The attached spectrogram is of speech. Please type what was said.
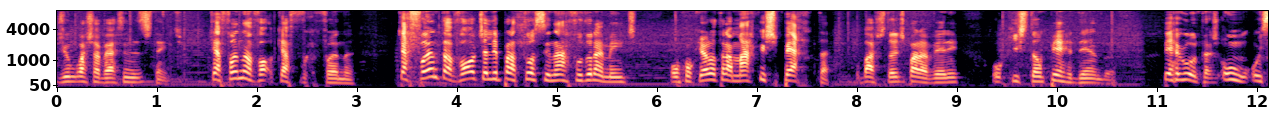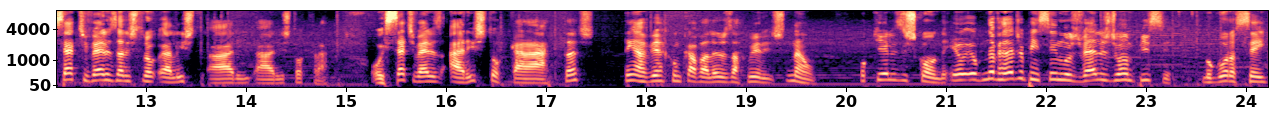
de um Guaxaverso inexistente. Que a Fana que a Fana. Que a Fanta volte ali para patrocinar futuramente. Ou qualquer outra marca esperta o bastante para verem o que estão perdendo. Perguntas. 1. Um, os sete velhos aristro... arist... ari- aristocratas. Os sete velhos aristocratas têm a ver com Cavaleiros Arco-Íris? Não. O que eles escondem? Eu, eu, na verdade, eu pensei nos velhos de One Piece, no Gorosei,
